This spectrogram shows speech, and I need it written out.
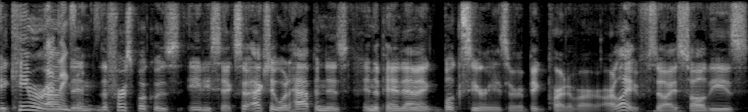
it came around makes in sense. the first book was 86. So actually what happened is in the pandemic book series are a big part of our, our life. So I saw these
